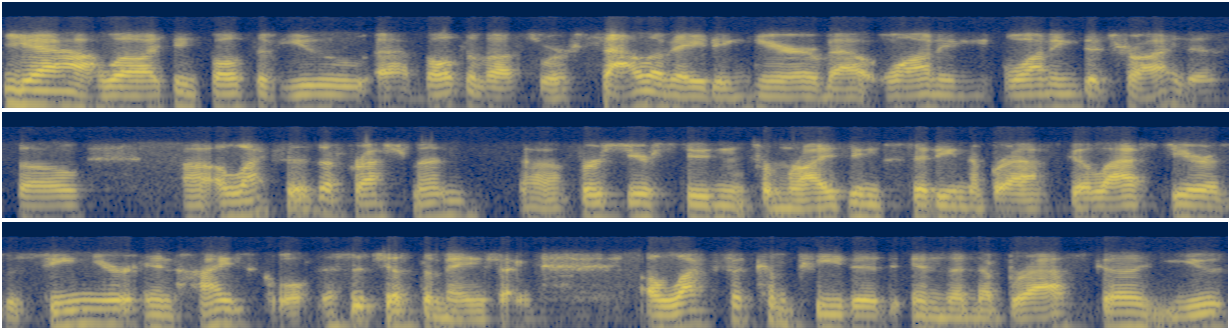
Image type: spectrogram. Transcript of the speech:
Yeah, well, I think both of you, uh, both of us, were salivating here about wanting wanting to try this. So uh, Alexa is a freshman, uh, first year student from Rising City, Nebraska, last year as a senior in high school. This is just amazing. Alexa competed in the Nebraska Youth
